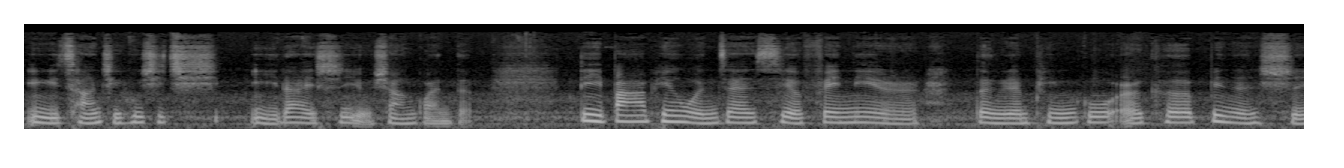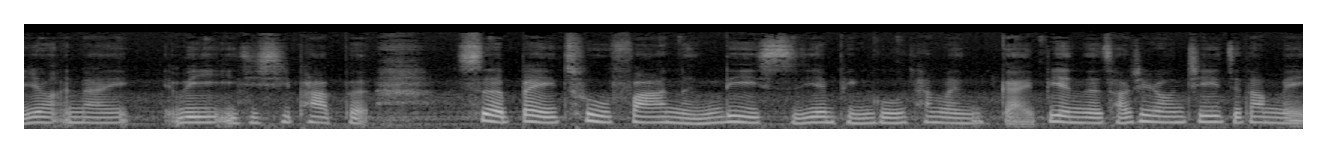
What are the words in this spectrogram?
与长期呼吸器依赖是有相关的。第八篇文章是由费涅尔等人评估儿科病人使用 NI。V 以及 CPAP 设备触发能力实验评估，他们改变了潮气容积，直到每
